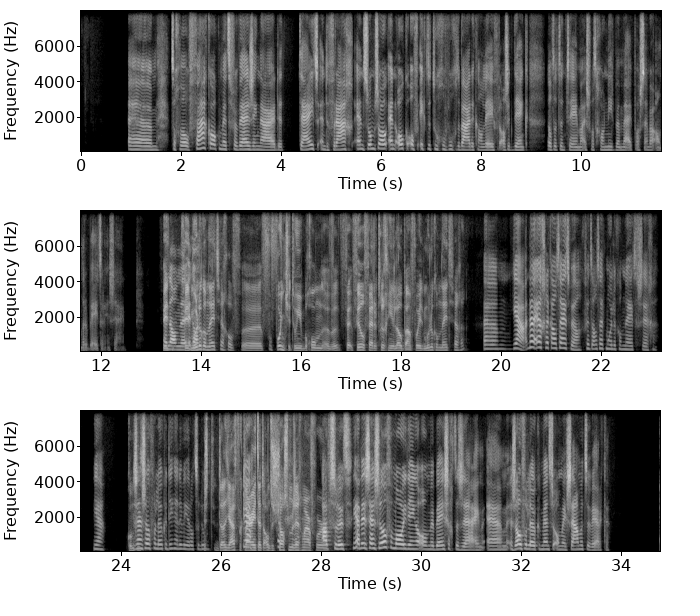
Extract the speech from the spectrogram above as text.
Um, toch wel vaak ook met verwijzing naar de tijd en de vraag. En soms ook, en ook of ik de toegevoegde waarde kan leveren als ik denk dat het een thema is wat gewoon niet bij mij past en waar anderen beter in zijn. Vind, en dan, vind je het dan, moeilijk om nee te zeggen? Of uh, vond je toen je begon uh, veel verder terug in je loopbaan, vond je het moeilijk om nee te zeggen? Um, ja, nou eigenlijk altijd wel. Ik vind het altijd moeilijk om nee te zeggen. Ja. Komt er zijn het? zoveel leuke dingen in de wereld te doen. Dus dat, ja, verklaar je het uit enthousiasme, zeg maar? Voor... Absoluut. Ja, er zijn zoveel mooie dingen om mee bezig te zijn. En zoveel leuke mensen om mee samen te werken.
